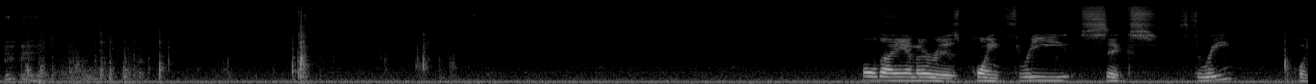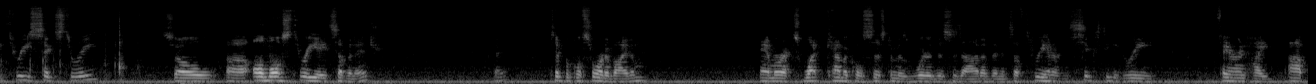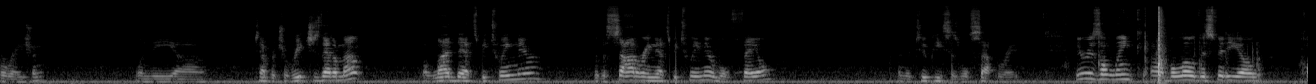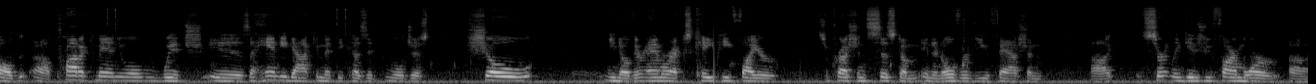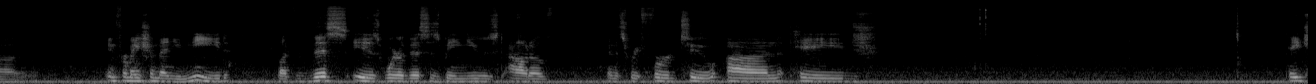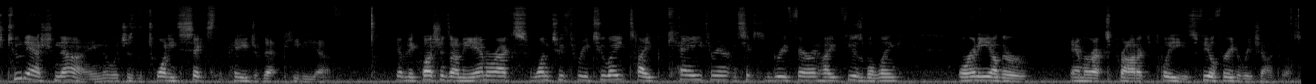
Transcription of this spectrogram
hole diameter is 0.363, 0.363, so uh, almost 3 eighths of an inch typical sort of item. Amerex wet chemical system is where this is out of, and it's a 360 degree Fahrenheit operation. When the uh, temperature reaches that amount, the lead that's between there, or the soldering that's between there, will fail, and the two pieces will separate. There is a link uh, below this video called uh, Product Manual, which is a handy document because it will just show, you know, their Amerex KP Fire suppression system in an overview fashion uh, certainly gives you far more uh, information than you need, but this is where this is being used out of, and it's referred to on page page 2-9, which is the 26th page of that PDF. If you have any questions on the Amerex 12328 Type K 360 degree Fahrenheit fusible link or any other Amerex product, please feel free to reach out to us.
